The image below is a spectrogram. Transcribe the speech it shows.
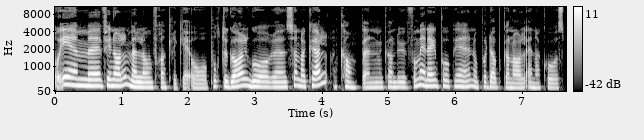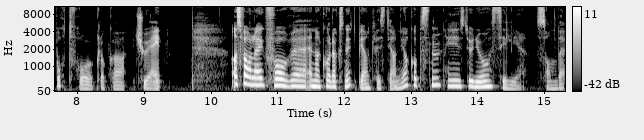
Og EM-finalen mellom Frankrike og Portugal går øh, søndag kveld. Kampen kan du få med deg på P1 og på DAB-kanal NRK Sport fra klokka 21. Ansvarlig for eh, NRK Dagsnytt, Bjørn Christian Jacobsen. I studio, Silje Sande.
